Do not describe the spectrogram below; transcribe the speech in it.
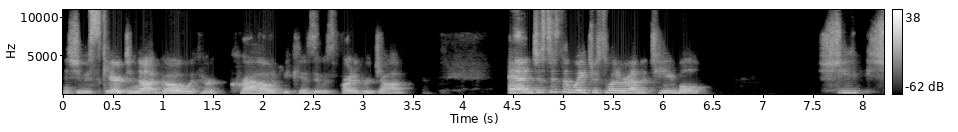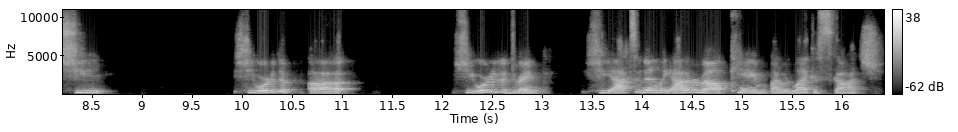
and she was scared to not go with her crowd because it was part of her job. And just as the waitress went around the table, she she she ordered a uh, she ordered a drink. She accidentally, out of her mouth, came, I would like a scotch.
